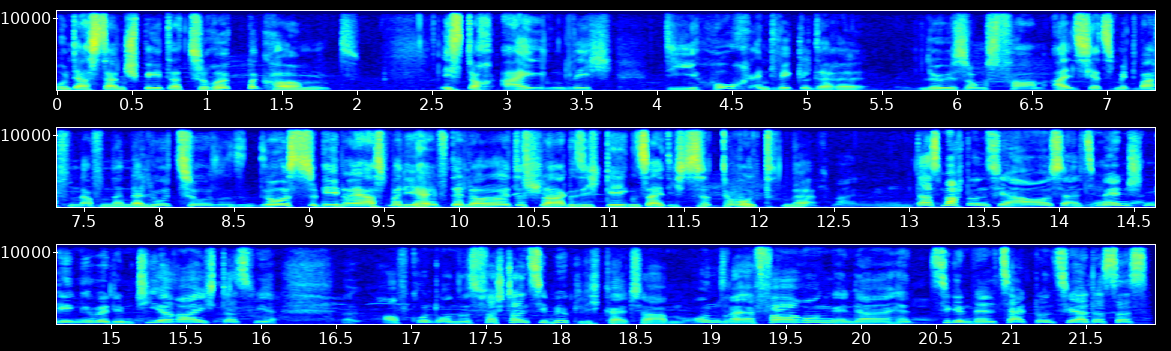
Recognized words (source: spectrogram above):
und das dann später zurückbekommt, ist doch eigentlich die hochentwickeltere Lösungsform, als jetzt mit Waffen aufeinander loszugehen und erstmal die Hälfte der Leute schlagen sich gegenseitig tot. Ne? Das macht uns ja aus als Menschen gegenüber dem Tierreich, dass wir äh, aufgrund unseres Verstands die Möglichkeit haben. Unsere Erfahrung in der jetzigen Welt zeigt uns ja, dass das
